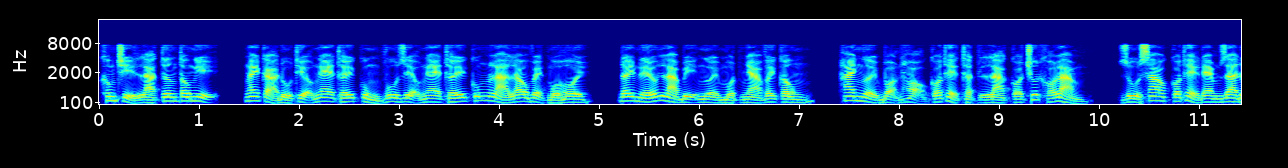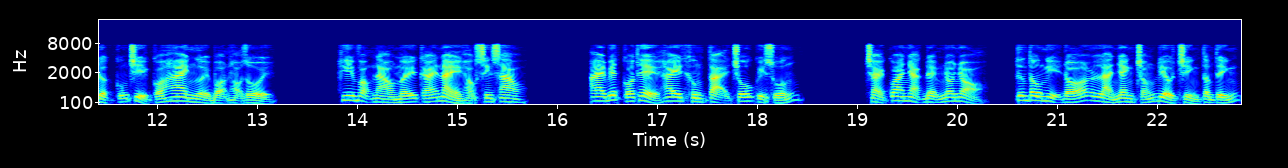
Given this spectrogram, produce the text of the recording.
Không chỉ là tương tâu nghị, ngay cả đủ thiệu nghe thấy cùng vu diệu nghe thấy cũng là lau vệt mồ hôi, đây nếu là bị người một nhà vây công, hai người bọn họ có thể thật là có chút khó làm, dù sao có thể đem ra được cũng chỉ có hai người bọn họ rồi. Hy vọng nào mấy cái này học sinh sao? Ai biết có thể hay không tại chỗ quỳ xuống. Trải qua nhạc đệm nho nhỏ, tương tâu nghị đó là nhanh chóng điều chỉnh tâm tính,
